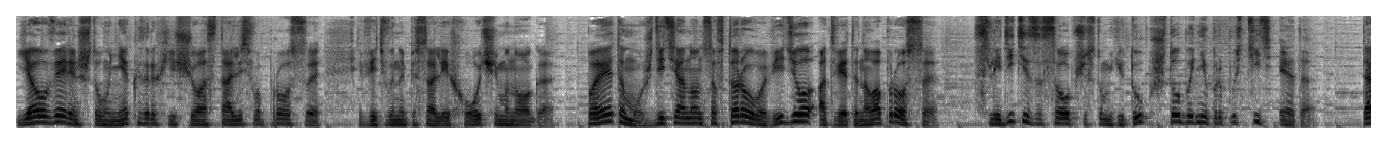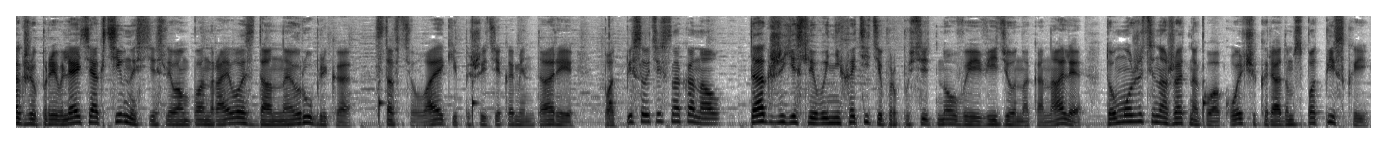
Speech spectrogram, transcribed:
Я уверен, что у некоторых еще остались вопросы, ведь вы написали их очень много. Поэтому ждите анонса второго видео «Ответы на вопросы». Следите за сообществом YouTube, чтобы не пропустить это. Также проявляйте активность, если вам понравилась данная рубрика. Ставьте лайки, пишите комментарии, подписывайтесь на канал. Также, если вы не хотите пропустить новые видео на канале, то можете нажать на колокольчик рядом с подпиской.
